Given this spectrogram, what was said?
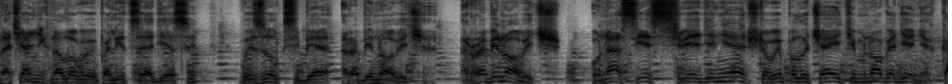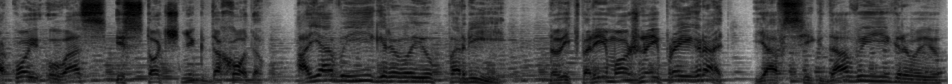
Начальник налоговой полиции Одессы вызвал к себе Рабиновича. Рабинович, у нас есть сведения, что вы получаете много денег. Какой у вас источник доходов? А я выигрываю пари. Но ведь пари можно и проиграть. Я всегда выигрываю.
